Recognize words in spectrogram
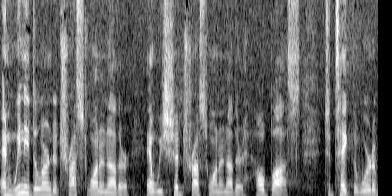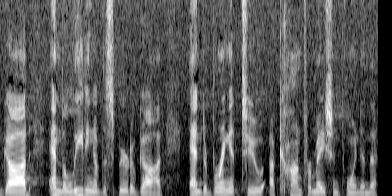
And we need to learn to trust one another, and we should trust one another to help us to take the Word of God and the leading of the Spirit of God and to bring it to a confirmation point in the,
